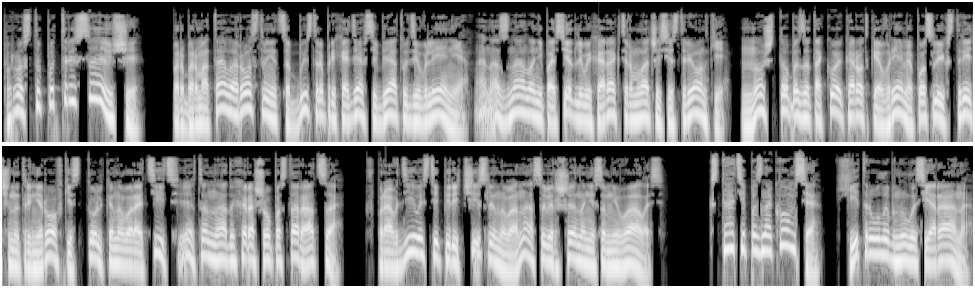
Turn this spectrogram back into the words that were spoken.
Просто потрясающе!» Пробормотала родственница, быстро приходя в себя от удивления. Она знала непоседливый характер младшей сестренки, но чтобы за такое короткое время после их встречи на тренировке столько наворотить, это надо хорошо постараться. В правдивости перечисленного она совершенно не сомневалась. «Кстати, познакомься», — хитро улыбнулась я рано.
